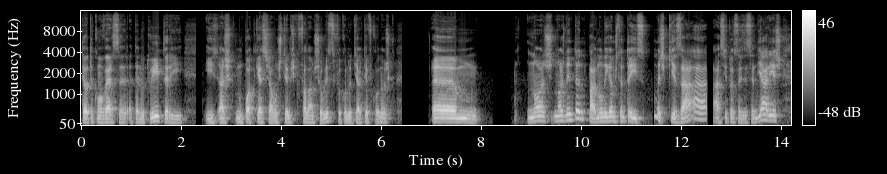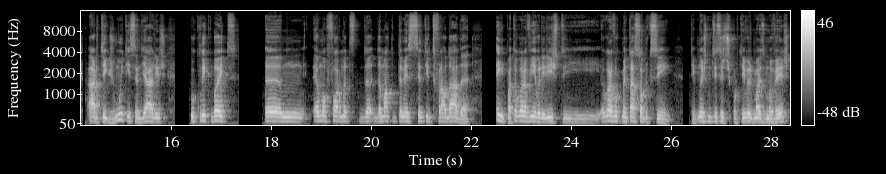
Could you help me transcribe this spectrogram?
até outra conversa até no Twitter e, e acho que num podcast já há uns tempos que falámos sobre isso. Foi quando o Tiago esteve connosco. Um, nós, nós nem tanto, pá, não ligamos tanto a isso. Mas que as há, há, há situações incendiárias, há artigos muito incendiários. O clickbait um, é uma forma da malta também se sentir defraudada. Ei, pá, então agora vim abrir isto e agora vou comentar só porque sim. Tipo, nas notícias desportivas, mais uma vez,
